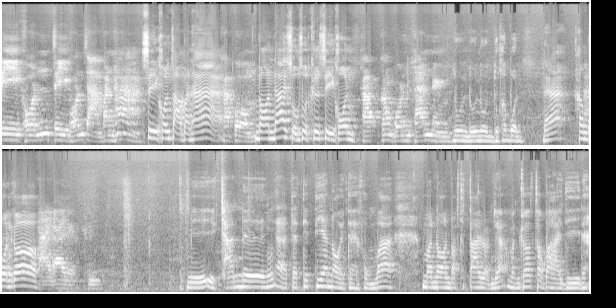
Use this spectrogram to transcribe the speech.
สี่คนสี่คนสามพันห้าสี่คนสามพันห้าครับผมนอนได้สูงสุดคือสี่คน ครับข้างบนชั้นหนึ่งนู่นดูนู่นดูข้างบนนะฮะข้างบนก็ถ่ายได้เลยขึ้นมีอีกชั้นหนึ่งอาจจะเตี้ยๆหน่อยแต่ผมว่ามานอนแบบสไตล์แบบเนี้ย มันก็สบายดีนะ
